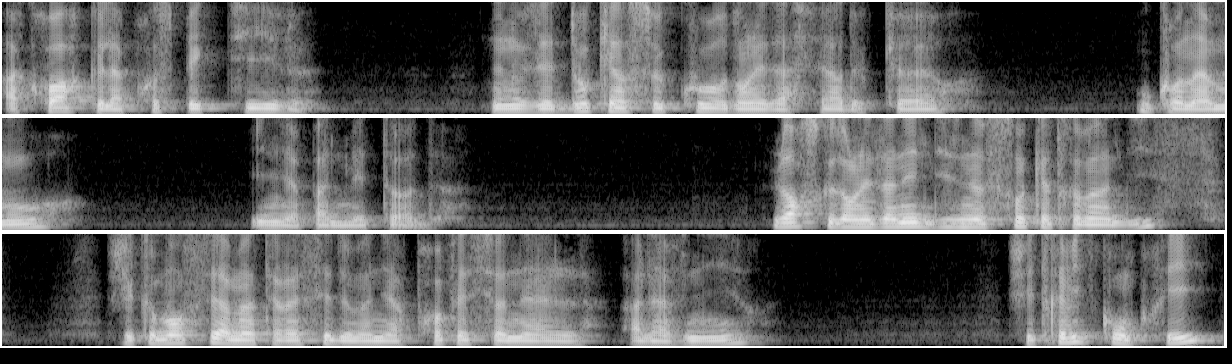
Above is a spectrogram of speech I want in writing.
À croire que la prospective ne nous est d'aucun secours dans les affaires de cœur, ou qu'en amour, il n'y a pas de méthode. Lorsque dans les années 1990, j'ai commencé à m'intéresser de manière professionnelle à l'avenir, j'ai très vite compris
